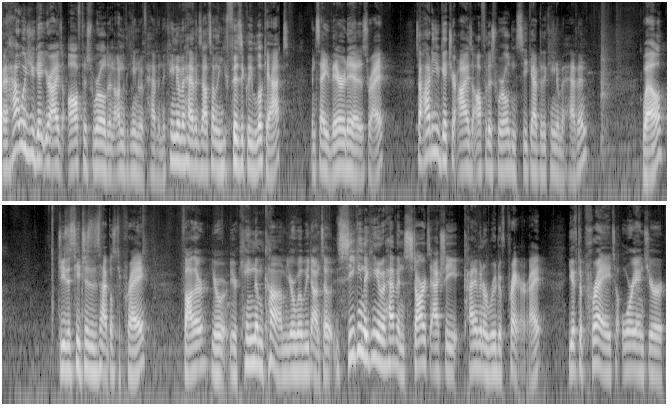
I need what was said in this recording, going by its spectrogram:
And how would you get your eyes off this world and onto the kingdom of heaven? The kingdom of heaven is not something you physically look at and say, there it is, right? So, how do you get your eyes off of this world and seek after the kingdom of heaven? Well, Jesus teaches his disciples to pray, Father, your, your kingdom come, your will be done. So, seeking the kingdom of heaven starts actually kind of in a root of prayer, right? You have to pray to orient your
